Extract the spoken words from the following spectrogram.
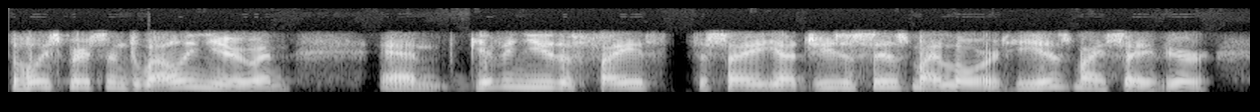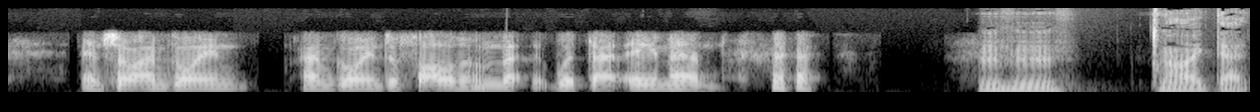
The Holy Spirit's indwelling you and and giving you the faith to say, yeah, Jesus is my Lord. He is my Savior, and so I'm going I'm going to follow Him with that Amen. hmm I like that.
